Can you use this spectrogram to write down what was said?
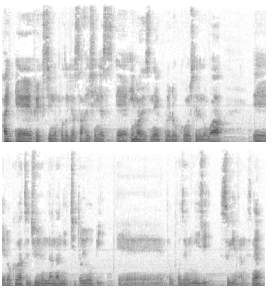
はい、えー、FX のポッドキャスト配信です。えー、今ですね、これ録音してるのは、えー、6月17日土曜日、えー、と、午前2時過ぎなんですね。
